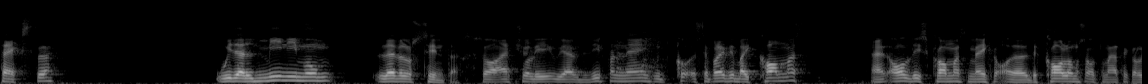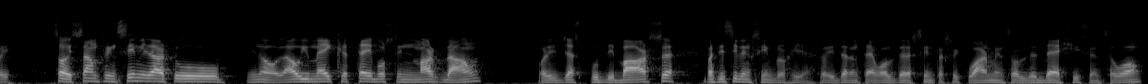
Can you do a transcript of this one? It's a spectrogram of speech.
text with a minimum level of syntax. So actually we have the different names separated by commas and all these commas make uh, the columns automatically. So it's something similar to you know how you make uh, tables in markdown where you just put the bars uh, but it's even simpler here. So it doesn't have all the syntax requirements all the dashes and so on.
